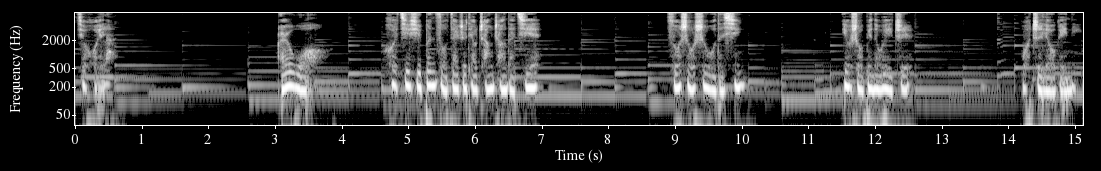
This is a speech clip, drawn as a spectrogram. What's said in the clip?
就回来，而我会继续奔走在这条长长的街。左手是我的心，右手边的位置，我只留给你。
